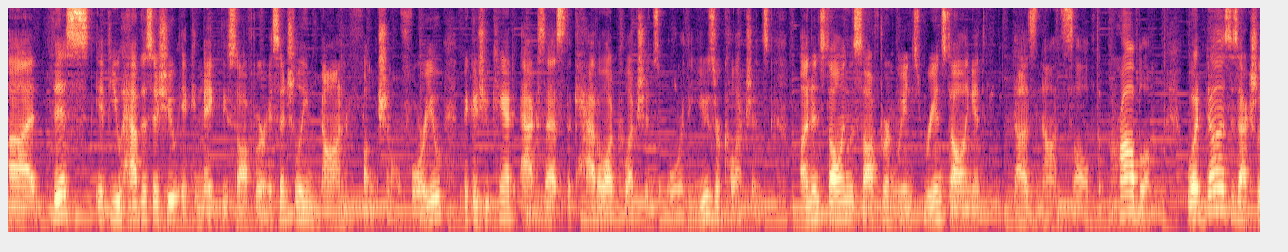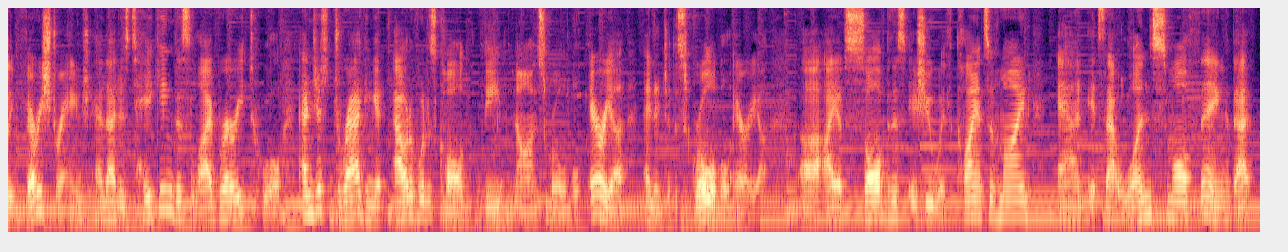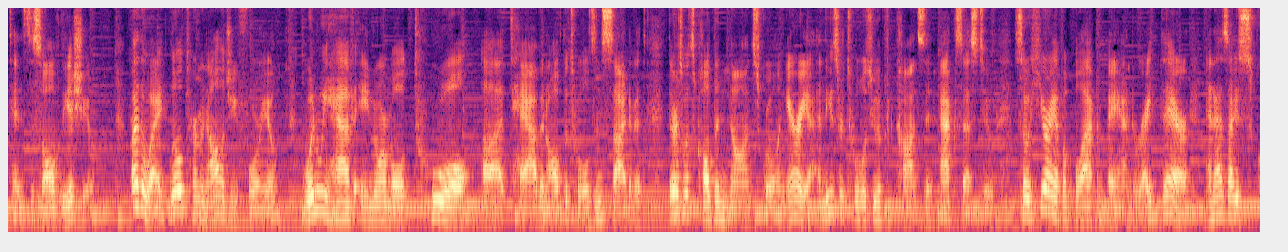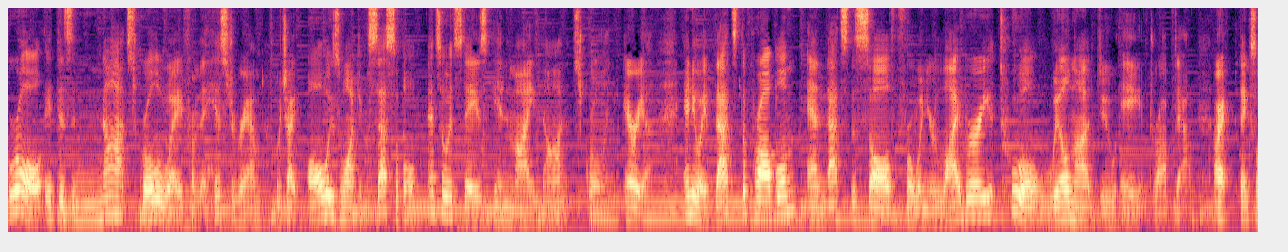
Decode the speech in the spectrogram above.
Uh, this, if you have this issue, it can make the software essentially non-functional for you because you can't access the catalog collections or the user collections. Uninstalling the software and re reinstalling it does not solve the problem. What it does is actually very strange, and that is taking this library tool and just dragging it out of what is called the non-scrollable area and into the scrollable area. Uh, I have solved this issue with clients of mine, and it's that one small thing that tends to solve the issue. By the way, little terminology for you. When we have a normal tool uh, tab and all the tools inside of it, there's what's called the non-scrolling area. And these are tools you have constant access to. So here I have a black band right there. And as I scroll, it does not scroll away from the histogram, which I always want accessible. And so it stays in my non-scrolling area. Anyway, that's the problem. And that's the solve for when your library tool will not do a drop down. All right, thanks a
